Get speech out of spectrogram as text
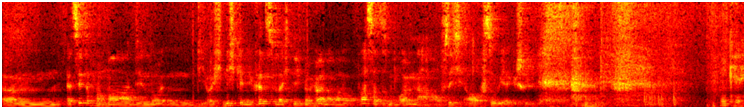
Ähm, erzählt doch nochmal den Leuten, die euch nicht kennen, ihr könnt es vielleicht nicht mehr hören, aber was hat es mit eurem Namen auf sich, auch so wie er geschrieben? Okay.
